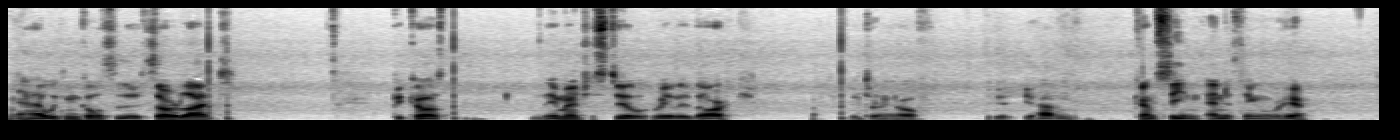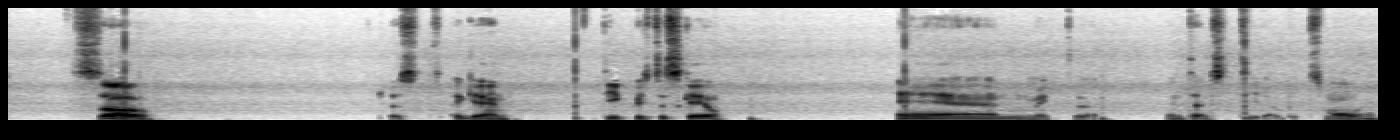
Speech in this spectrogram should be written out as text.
Uh, we can go to the third light because the image is still really dark. If you turn it off you, you haven't can't see anything over here. So just again decrease the scale and make the intensity a bit smaller.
